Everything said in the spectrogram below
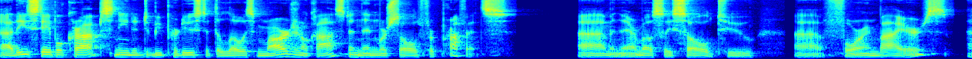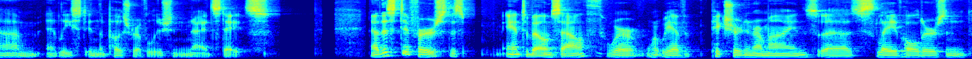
Uh, these staple crops needed to be produced at the lowest marginal cost and then were sold for profits. Um, and they are mostly sold to uh, foreign buyers, um, at least in the post revolution United States. Now, this differs, this antebellum South, where what we have pictured in our minds uh, slaveholders and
